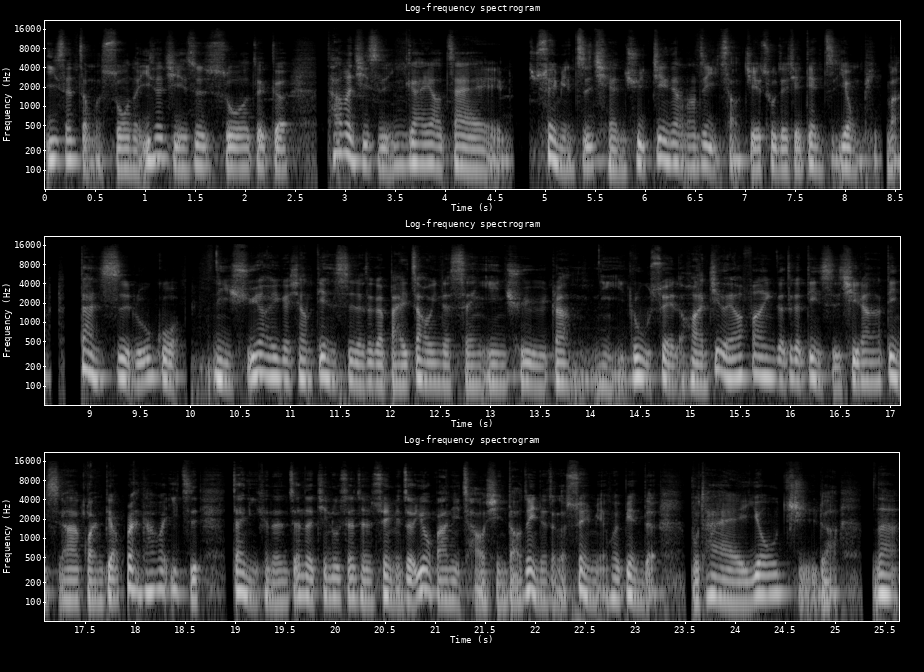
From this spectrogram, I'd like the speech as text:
医生怎么说呢？医生其实是说，这个他们其实应该要在睡眠之前去尽量让自己少接触这些电子用品嘛。但是如果你需要一个像电视的这个白噪音的声音去让你入睡的话，记得要放一个这个定时器，让它定时让它关掉，不然它会一直在你可能真的进入深层睡眠之后又把你吵醒，导致你的整个睡眠会变得不太优质了。那。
